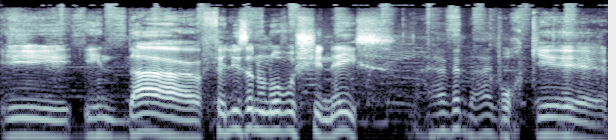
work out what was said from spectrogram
e, e dar feliz ano novo chinês, É verdade. porque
